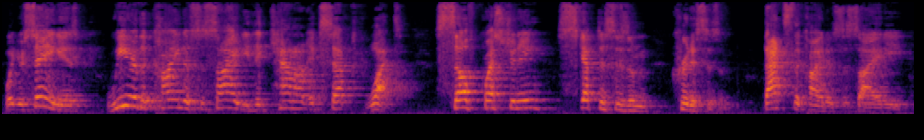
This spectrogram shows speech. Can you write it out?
What you're saying is, we are the kind of society that cannot accept what? Self-questioning, skepticism, criticism. That's the kind of society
